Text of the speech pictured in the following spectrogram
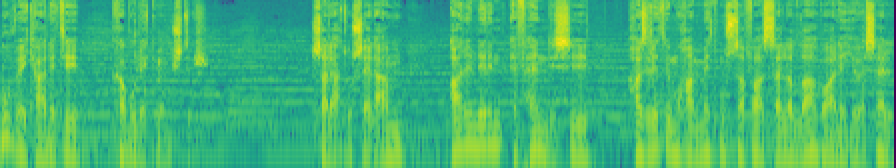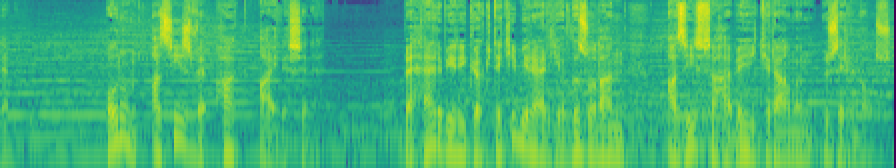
bu vekaleti kabul etmemiştir. Salatü selam, alemlerin efendisi Hazreti Muhammed Mustafa sallallahu aleyhi ve sellem, onun aziz ve pak ailesine ve her biri gökteki birer yıldız olan aziz sahabe-i kiramın üzerine olsun.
